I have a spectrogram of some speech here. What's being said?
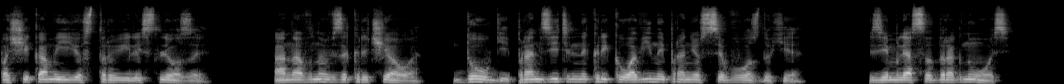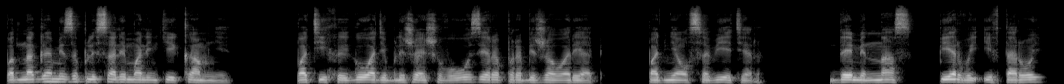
По щекам ее струились слезы. Она вновь закричала. Долгий, пронзительный крик лавиной пронесся в воздухе. Земля содрогнулась. Под ногами заплясали маленькие камни. По тихой глади ближайшего озера пробежала рябь. Поднялся ветер. Демин нас, первый и второй,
